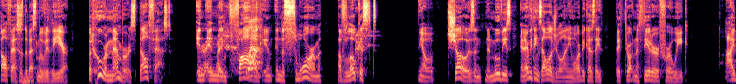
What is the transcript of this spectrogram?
Belfast is the best movie of the year. But who remembers Belfast in Right. in the Right. fog, Well- in, in the swarm of locust, you know, shows and, and movies, and everything's eligible anymore because they they throw it in a theater for a week. I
